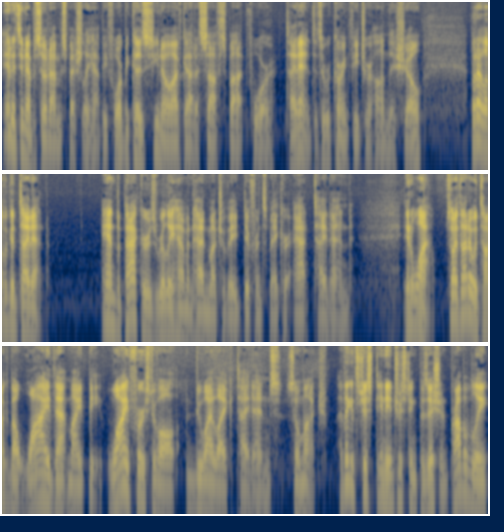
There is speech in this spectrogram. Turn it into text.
And it's an episode I'm especially happy for because, you know, I've got a soft spot for tight ends. It's a recurring feature on this show, but I love a good tight end. And the Packers really haven't had much of a difference maker at tight end in a while. So I thought I would talk about why that might be. Why, first of all, do I like tight ends so much? I think it's just an interesting position, probably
